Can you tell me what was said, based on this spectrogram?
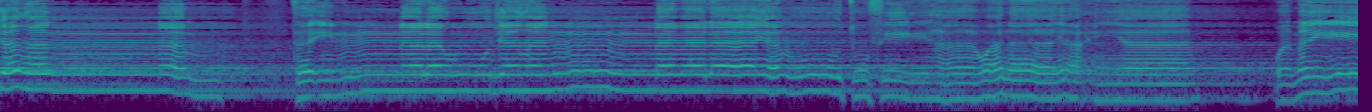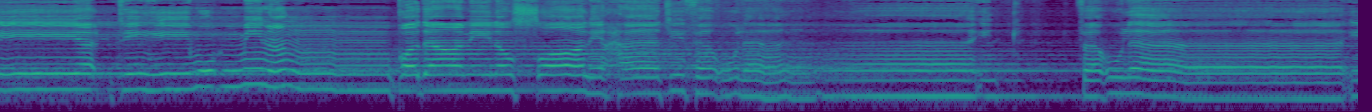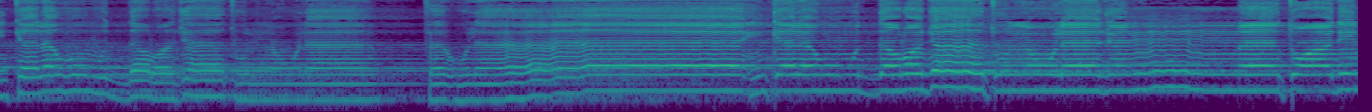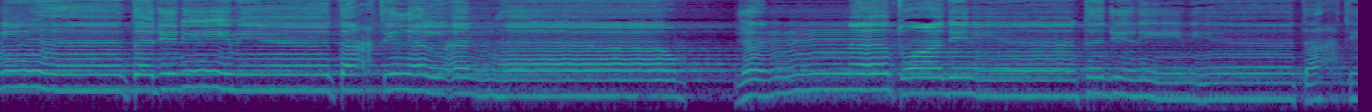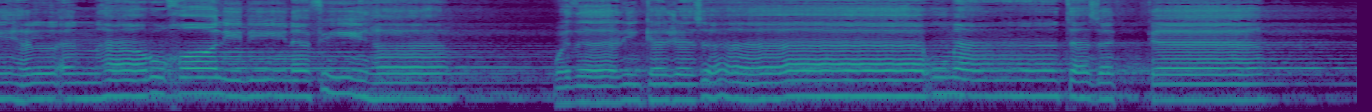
جهنم فإن له جهنم لا يموت فيها ولا يحيا ومن يأته قد عمل الصالحات فأولئك فأولئك لهم الدرجات العلا فأولئك لهم الدرجات العلا جنات عدن خالدين فيها وذلك جزاء من تزكى.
